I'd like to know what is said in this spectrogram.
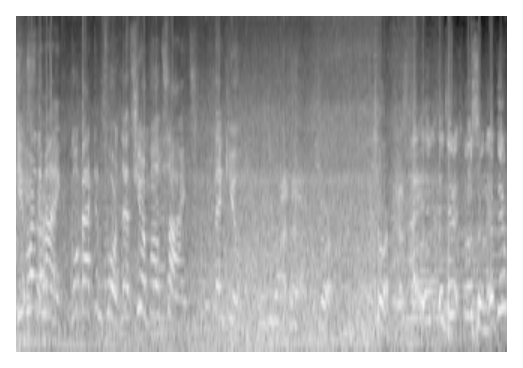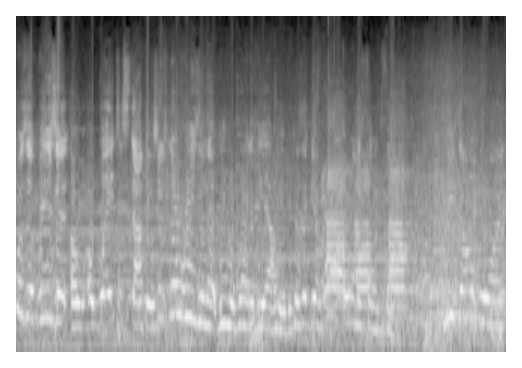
give her the mic. Go back and forth. Let's hear both sides. Thank you. Sure. Uh, if there, listen, if there was a reason, a, a way to stop this, there's no reason that we would want to be out here because again, we're all on the same side. We don't want,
